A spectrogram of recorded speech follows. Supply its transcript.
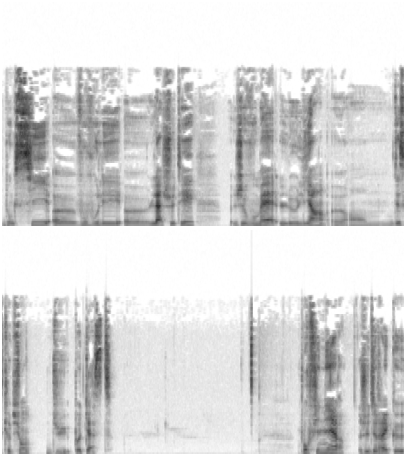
Donc si euh, vous voulez l'acheter, je vous mets le lien en description du podcast. Pour finir, je dirais que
